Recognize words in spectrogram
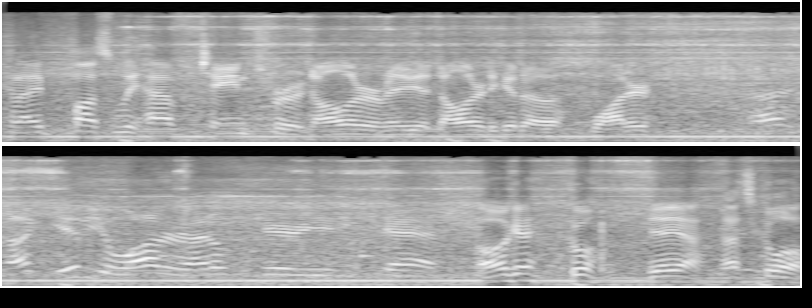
Can I possibly have change for a dollar or maybe a dollar to get a water? Uh, I can give you water. I don't carry any cash. Okay, cool. Yeah, yeah, that's cool.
